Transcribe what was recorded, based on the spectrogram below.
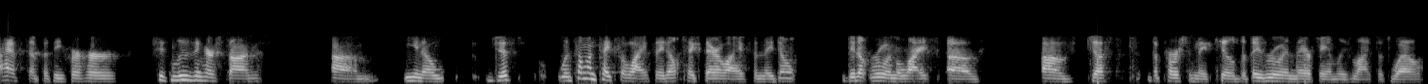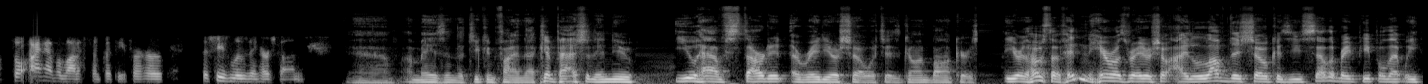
I have sympathy for her. She's losing her son. Um, you know, just when someone takes a life, they don't take their life, and they don't they don't ruin the life of of just the person they've killed, but they ruin their family's life as well. So I have a lot of sympathy for her that she's losing her son. Yeah, amazing that you can find that compassion in you. You have started a radio show which has gone bonkers. You're the host of Hidden Heroes Radio Show. I love this show because you celebrate people that we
